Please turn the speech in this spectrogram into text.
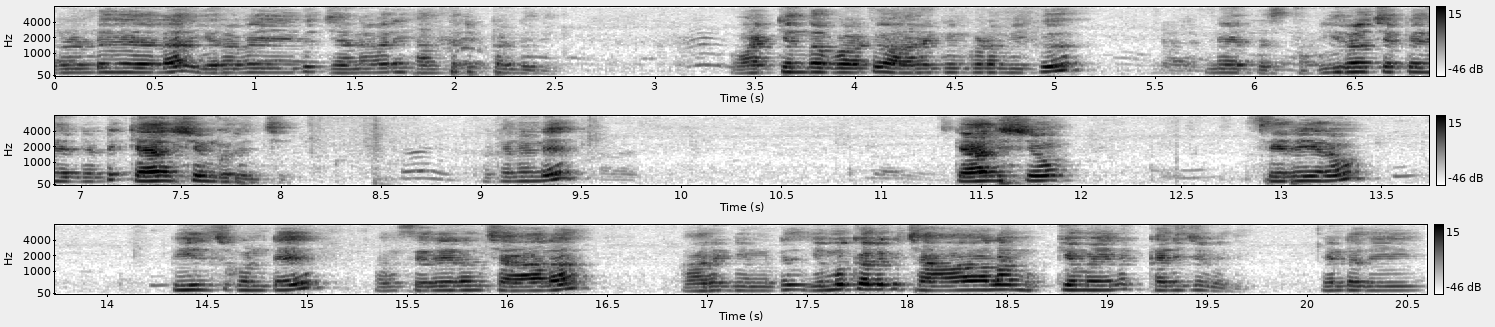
రెండు వేల ఇరవై ఐదు జనవరి హెల్త్ టిప్ అండి ఇది. వాక్యంతో పాటు ఆరోగ్యం కూడా మీకు నేర్పిస్తాం. ఈరోజు చెప్పేది ఏంటంటే కాల్షియం గురించి. ఓకేనండి? కాల్షియం శరీరం పీల్చుకుంటే మన శరీరం చాలా ఆరోగ్యంగా ఉంటుంది. ఎముకలకు చాలా ముఖ్యమైన ఖనిజం ఇది. ఏంటది?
